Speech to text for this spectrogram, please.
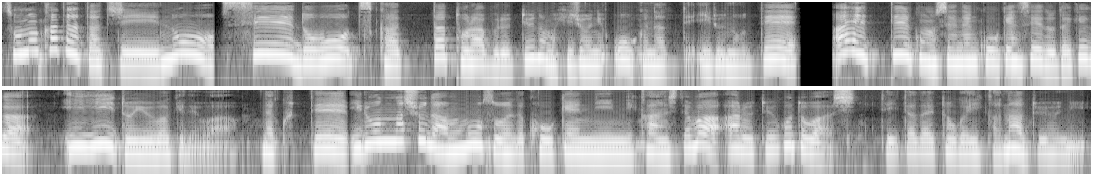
その方たちの制度を使ったトラブルっていうのも非常に多くなっているので、あえてこの青年貢献制度だけがいいというわけではなくて、いろんな手段もそういった貢献人に関してはあるということは知っていただいた方がいいかなというふうに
